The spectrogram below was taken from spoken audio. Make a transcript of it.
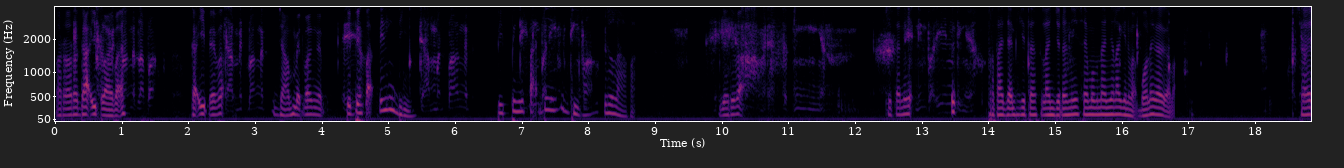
Orang-orang gaib lah ya pak banget lah pak Gaib ya pak jamet banget Jamet banget Piping Iya. pak Dinding jamet banget Piping pak Dinding. Lah pak. Jadi pak. Ah Kita nih ya. Pertanyaan kita selanjutnya nih Saya mau menanya lagi nih pak. Boleh gak pak? Saya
